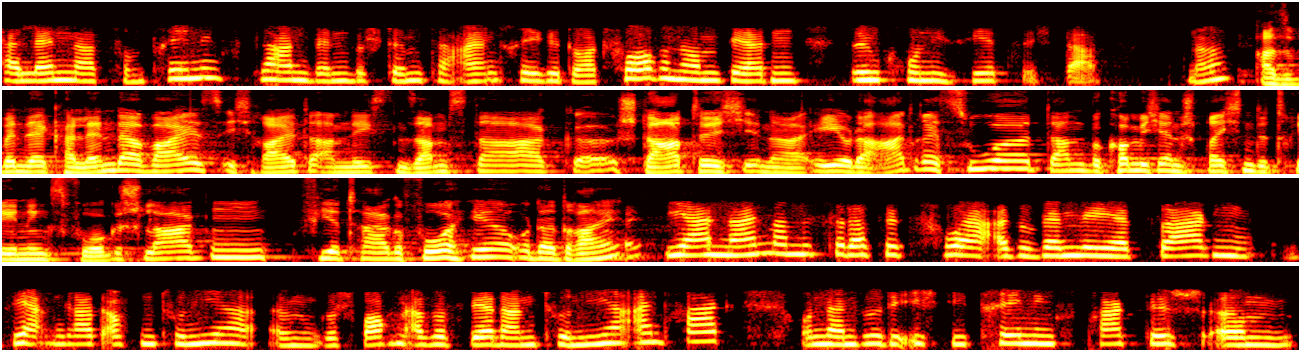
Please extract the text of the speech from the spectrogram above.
Kalender zum Trainingsplan. Wenn bestimmte Einträge dort vorgenommen werden, synchronisiert sich das. Ne? Also wenn der Kalender weiß, ich reite am nächsten Samstag, äh, starte ich in einer E- oder A-Dressur, dann bekomme ich entsprechende Trainings vorgeschlagen, vier Tage vorher oder drei? Ja, nein, man müsste das jetzt vorher, also wenn wir jetzt sagen, Sie hatten gerade auf dem Turnier ähm, gesprochen, also es wäre dann ein Turniereintrag und dann würde ich die Trainings praktisch ähm,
